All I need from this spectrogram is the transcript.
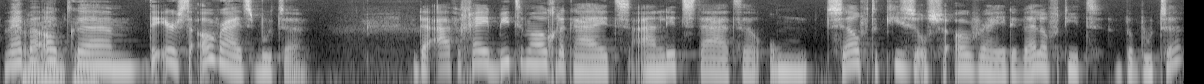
we hebben ook um, de eerste overheidsboete. De AVG biedt de mogelijkheid aan lidstaten om zelf te kiezen of ze overheden wel of niet beboeten.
